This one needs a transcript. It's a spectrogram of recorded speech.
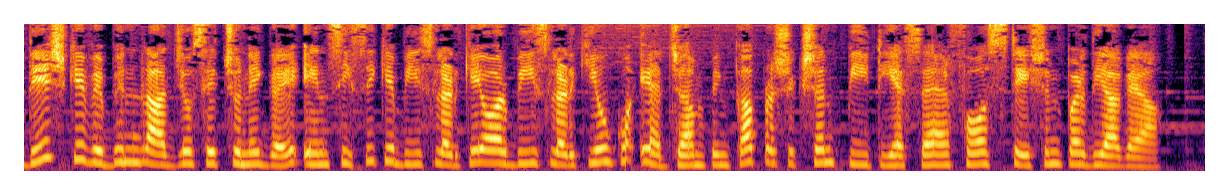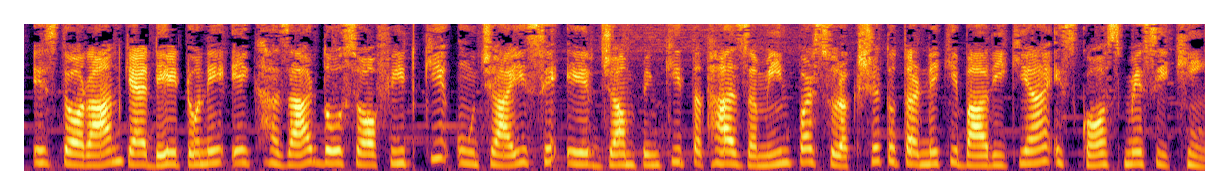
देश के विभिन्न राज्यों से चुने गए एनसीसी के 20 लड़के और 20 लड़कियों को एयर जंपिंग का प्रशिक्षण पीटीएस एयरफोर्स स्टेशन पर दिया गया इस दौरान कैडेटों ने 1200 फीट की ऊंचाई से एयर जंपिंग की तथा ज़मीन पर सुरक्षित उतरने की बारीकियाँ इस कोर्स में सीखीं।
